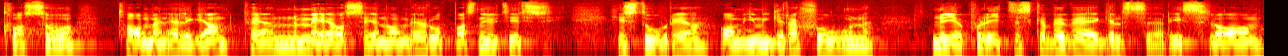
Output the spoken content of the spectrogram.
Kosovo tar med en elegant penn med oss gjennom Europas nutidshistorie om immigration, nye politiske bevegelser, islam,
